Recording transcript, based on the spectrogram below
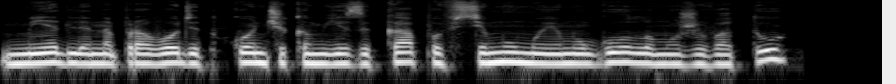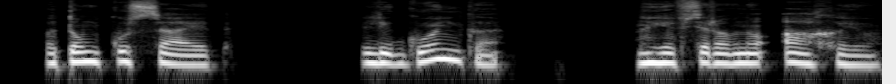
медленно проводит кончиком языка по всему моему голому животу, потом кусает. Легонько, но я все равно ахаю.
